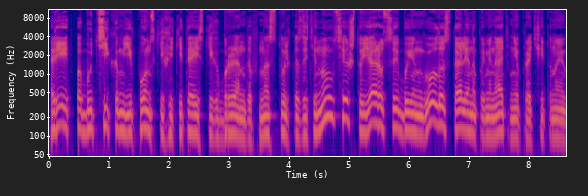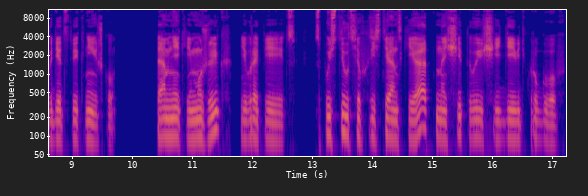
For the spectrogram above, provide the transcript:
Рейд по бутикам японских и китайских брендов настолько затянулся, что ярусы Баингола стали напоминать мне прочитанную в детстве книжку. Там некий мужик, европеец, спустился в христианский ад, насчитывающий девять кругов.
